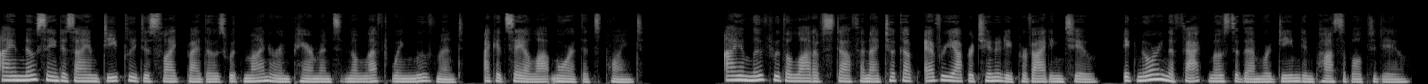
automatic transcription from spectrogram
I am no saint as I am deeply disliked by those with minor impairments in the left wing movement. I could say a lot more at this point. I am lived with a lot of stuff and I took up every opportunity providing to, ignoring the fact most of them were deemed impossible to do.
